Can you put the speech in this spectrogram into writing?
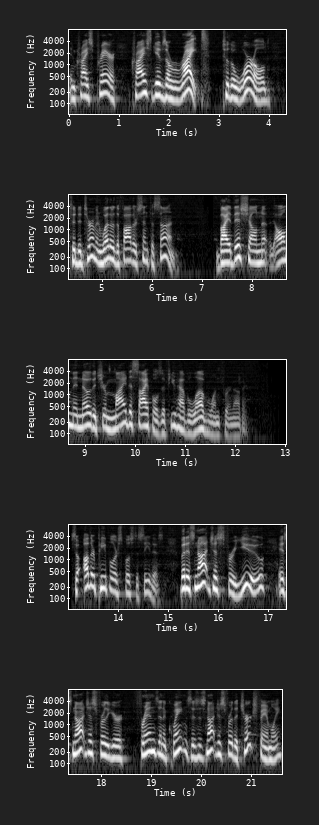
in Christ's prayer, Christ gives a right to the world to determine whether the Father sent the Son. By this shall know, all men know that you're my disciples if you have love one for another. So other people are supposed to see this. But it's not just for you, it's not just for your friends and acquaintances, it's not just for the church family.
